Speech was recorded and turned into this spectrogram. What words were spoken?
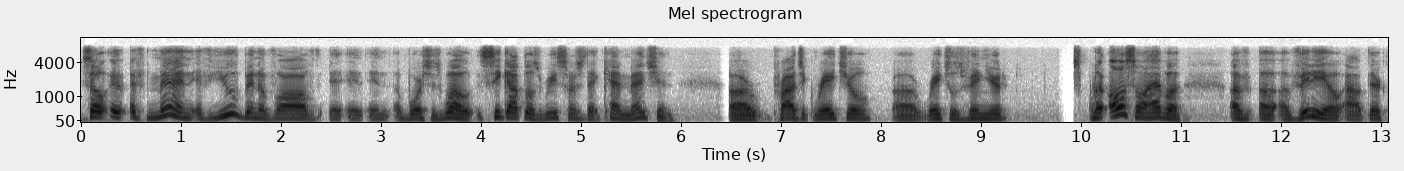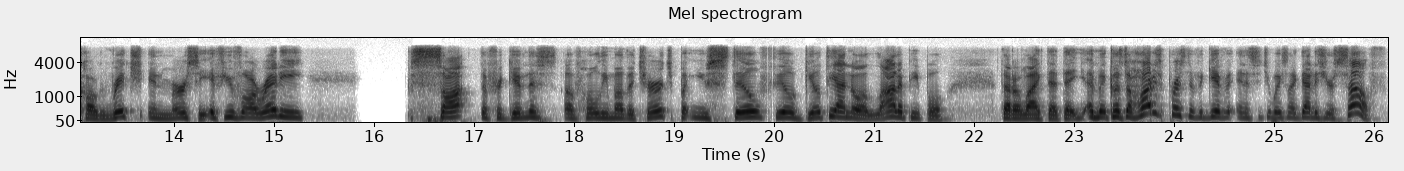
So if, if men, if you've been involved in, in, in, abortion as well, seek out those resources that Ken mentioned, uh, Project Rachel, uh, Rachel's Vineyard. But also, I have a, a a video out there called "Rich in Mercy." If you've already sought the forgiveness of Holy Mother Church, but you still feel guilty. I know a lot of people that are like that. That I mean, because the hardest person to forgive in a situation like that is yourself.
